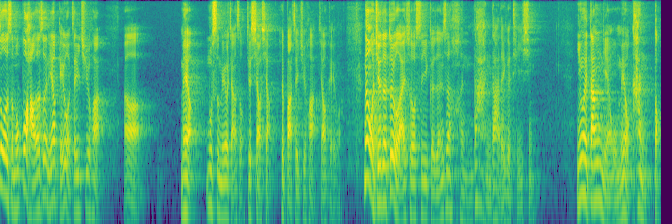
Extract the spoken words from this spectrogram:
做了什么不好的时候，你要给我这一句话啊、呃？没有，牧师没有讲什么，就笑笑，就把这句话交给我。那我觉得对我来说是一个人生很大很大的一个提醒，因为当年我没有看懂，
